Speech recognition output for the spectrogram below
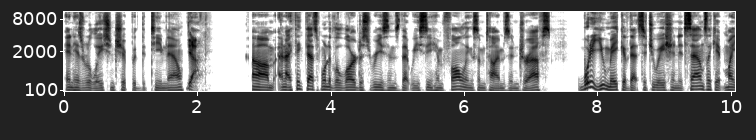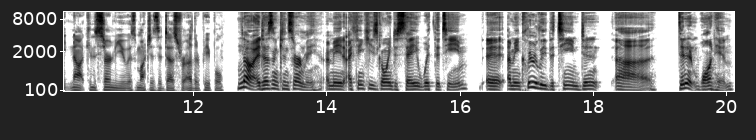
and his relationship with the team now. Yeah. Um, and I think that's one of the largest reasons that we see him falling sometimes in drafts. What do you make of that situation? It sounds like it might not concern you as much as it does for other people. No, it doesn't concern me. I mean, I think he's going to stay with the team. Uh, I mean, clearly the team didn't uh, didn't want him,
